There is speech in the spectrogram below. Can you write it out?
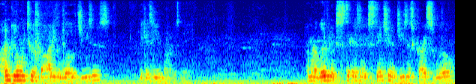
I'm going to embody the will of Jesus because He embodies me. I'm going to live ext- as an extension of Jesus Christ's will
